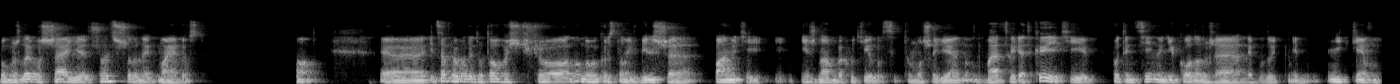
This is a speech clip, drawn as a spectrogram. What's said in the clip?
бо можливо ще є щось, що до них має доступ. От. Е, І це приводить до того, що ну, ми використовуємо більше пам'яті, ніж нам би хотілося, тому що є ну, мертві рядки, які потенційно ніколи вже не будуть ні, ніким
